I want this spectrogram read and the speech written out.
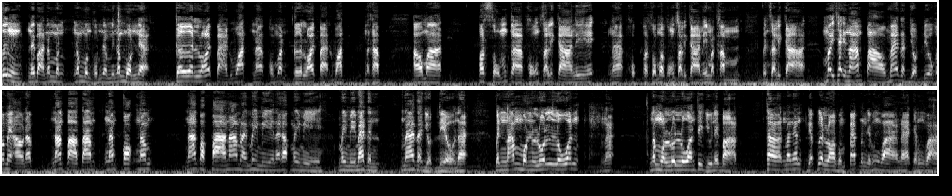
ซึ่งในบาตรน้ำมนต์น้ำมนต์ผมเนี่ยมีน้ำมนต์เนี่ยเกินร้อยแปดวัดนะผมว่าเกินร้อยแปดวัดนะครับ เอามาผสมกับผงสาลิกานี้นะผสมกับผงสาลิกานี้มาทำ เป็นสาลิกา ไม่ใช่น้ำเปล่า แม้แต่หยดเดียวก็ไม่เอานะน้ำเปล่าตามน้ำก๊อกน้ำน้ำประปาน้ำอะไรไม่มีนะครับ ไม่มีไม่มีแม้แต่แม้แต่หยดเดียวนะเป็นน้ำมนต์ล้วนๆนะน้ำมนต์ล้วนๆที่อยู่ในบาทถ้าไม่งั้นเดี๋ยวเพื่อนรอผมแป๊บนึงอย่าเพิ่งวางนะอย่าเพิ่งวาง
